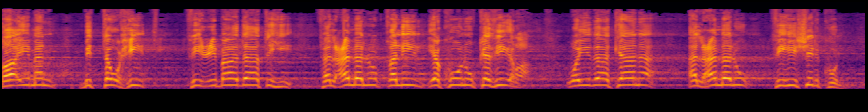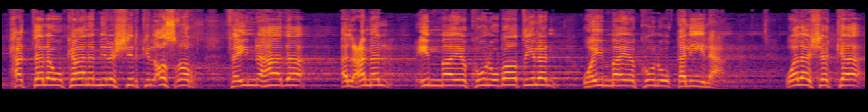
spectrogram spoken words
قائما بالتوحيد في عباداته فالعمل القليل يكون كثيرا. وإذا كان العمل فيه شرك حتى لو كان من الشرك الأصغر فإن هذا العمل إما يكون باطلا وإما يكون قليلا. ولا شك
